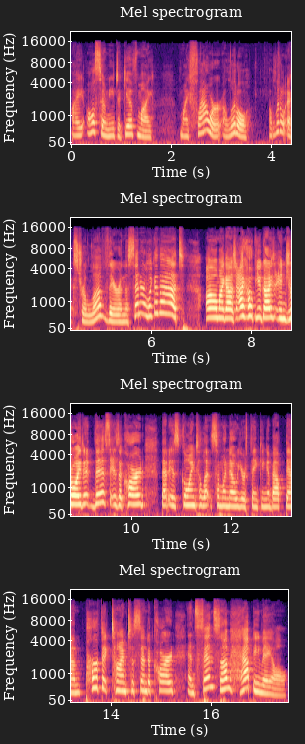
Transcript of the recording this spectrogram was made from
I also need to give my my flower a little a little extra love there in the center. Look at that. Oh my gosh, I hope you guys enjoyed it. This is a card that is going to let someone know you're thinking about them. Perfect time to send a card and send some happy mail.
